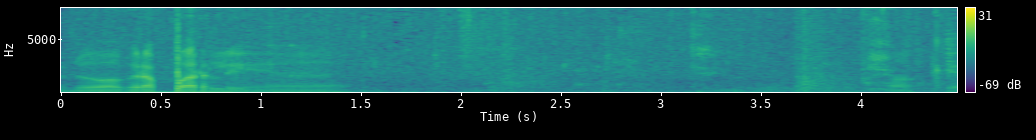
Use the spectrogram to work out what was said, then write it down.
Mi devo aggrappar lì, eh. Ok.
